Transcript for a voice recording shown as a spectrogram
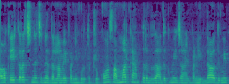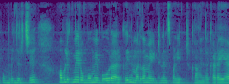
அவள் கேட்குற சின்ன சின்ன இதெல்லாமே பண்ணி கொடுத்துட்ருக்கோம். சம்மர் கேம்ப் இருந்தது. அதுக்குமே ஜாயின் பண்ணியிருந்தா. அதுவுமே இப்போ முடிஞ்சிருச்சு. அவளுக்குமே ரொம்பவுமே போராக இருக்குது இந்த மாதிரி தான் மெயின்டெனன்ஸ் பண்ணிகிட்ருக்காங்க இந்த கடையை.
